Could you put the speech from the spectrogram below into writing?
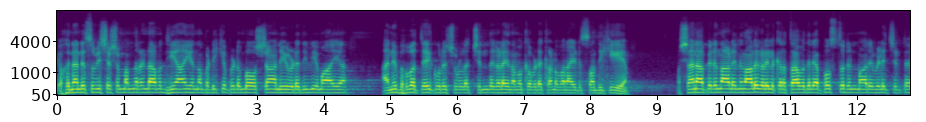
യോഹനാന്റെ സുവിശേഷം പന്ത്രണ്ടാം അധ്യായം എന്ന് പഠിക്കപ്പെടുമ്പോൾ ഓശാനയുടെ ദിവ്യമായ അനുഭവത്തെക്കുറിച്ചുള്ള ചിന്തകളെ നമുക്കവിടെ കാണുവാനായിട്ട് സാധിക്കുകയാണ്. ഓശാന പെരുന്നാളിന്റെ നാളുകളിൽ കർത്താവതിന്റെ അപ്പോസ്തുരന്മാരെ വിളിച്ചിട്ട്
